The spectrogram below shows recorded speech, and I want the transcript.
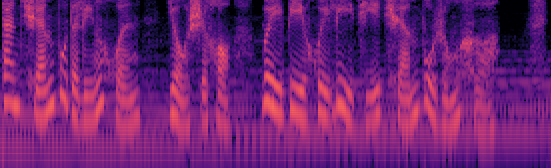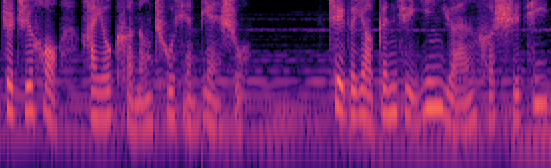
但全部的灵魂有时候未必会立即全部融合。这之后还有可能出现变数，这个要根据因缘和时机，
